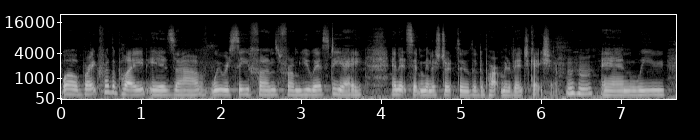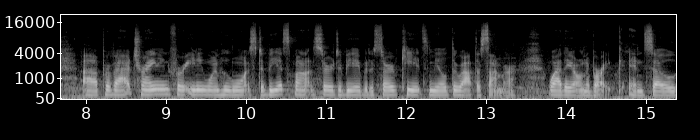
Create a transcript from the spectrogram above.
Well, Break for the Plate is uh, we receive funds from US USDA, and it's administered through the Department of Education. Mm -hmm. And we uh, provide training for anyone who wants to be a sponsor to be able to serve kids meal throughout the summer while they're on a break. And so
